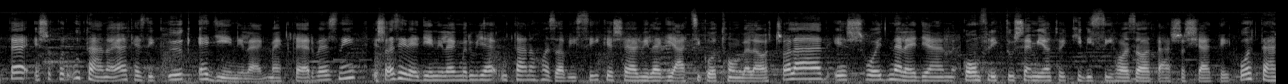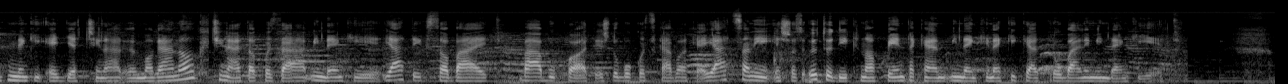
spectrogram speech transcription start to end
története, és akkor utána elkezdik ők egyénileg megtervezni, és azért egyénileg, mert ugye utána hazaviszik, és elvileg játszik otthon vele a család, és hogy ne legyen konfliktus emiatt, hogy ki viszi haza a társasjátékot, tehát mindenki egyet csinál önmagának. Csináltak hozzá mindenki játékszabályt, bábukat és dobókockával kell játszani, és az ötödik nap pénteken mindenkinek ki kell próbálni mindenkiét.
